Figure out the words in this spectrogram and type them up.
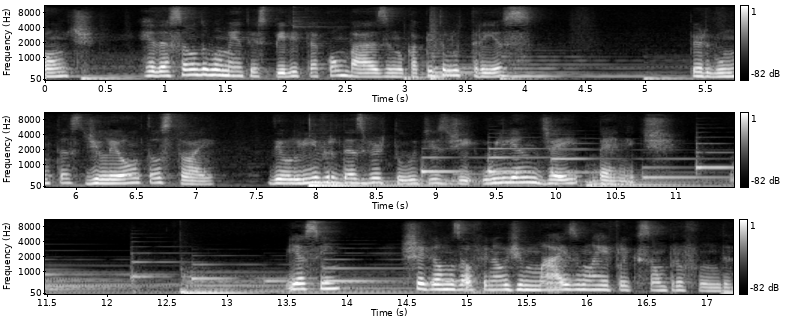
Fonte: Redação do Momento Espírita com base no capítulo 3, Perguntas de Leon Tolstói, do Livro das Virtudes de William J. Bennett. E assim, chegamos ao final de mais uma reflexão profunda.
